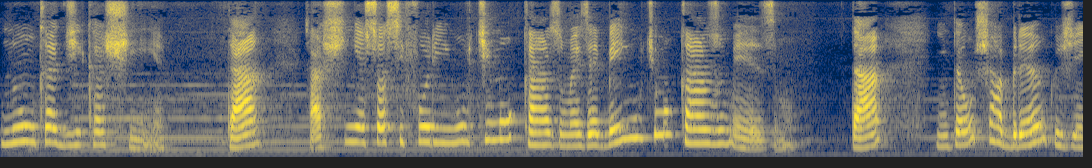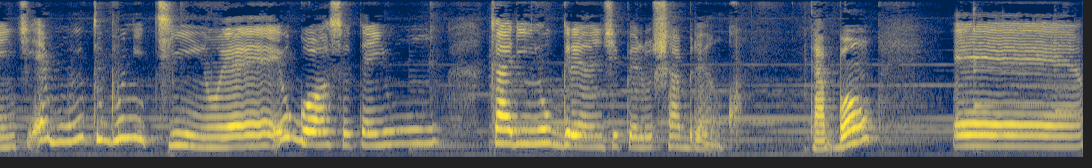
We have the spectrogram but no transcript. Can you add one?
Nunca de caixinha, tá? Caixinha só se for em último caso, mas é bem último caso mesmo, tá? Então, o chá branco, gente, é muito bonitinho. É, eu gosto, eu tenho um carinho grande pelo chá branco, tá bom? É,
